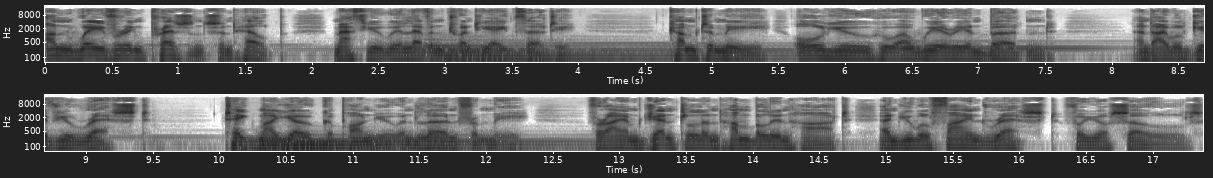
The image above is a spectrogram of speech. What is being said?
unwavering presence and help. Matthew 11, 28, 30. Come to me, all you who are weary and burdened, and I will give you rest. Take my yoke upon you and learn from me, for I am gentle and humble in heart, and you will find rest for your souls.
